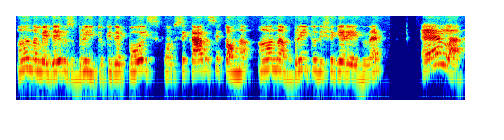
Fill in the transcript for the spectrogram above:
Ana Medeiros Brito, que depois, quando se casa, se torna Ana Brito de Figueiredo, né? Ela,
